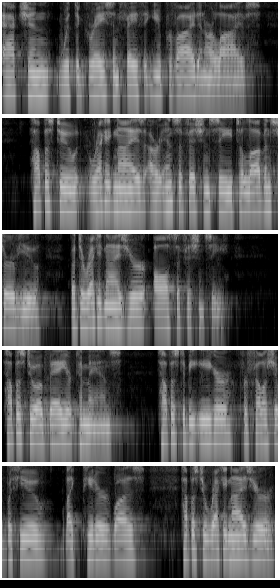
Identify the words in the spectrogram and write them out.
action with the grace and faith that you provide in our lives. Help us to recognize our insufficiency to love and serve you, but to recognize your all sufficiency. Help us to obey your commands Help us to be eager for fellowship with you, like Peter was. Help us to recognize your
